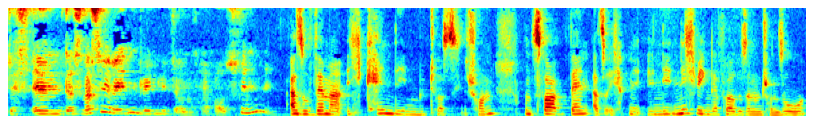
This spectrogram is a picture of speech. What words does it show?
Das, ähm, das was wir reden, werden wir jetzt auch noch herausfinden. Also wenn man, ich kenne den Mythos schon. Und zwar, wenn, also ich habe nicht wegen der Folge, sondern schon so.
